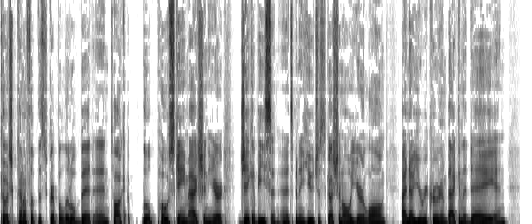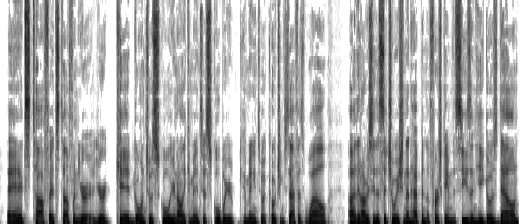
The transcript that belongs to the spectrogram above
Coach, kind of flip the script a little bit and talk a little post game action here. Jacob Eason, and it's been a huge discussion all year long. I know you recruited him back in the day, and and it's tough. It's tough when you're you're a kid going to a school. You're not only committing to a school, but you're committing to a coaching staff as well. Uh, then obviously the situation that happened the first game of the season, he goes down.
